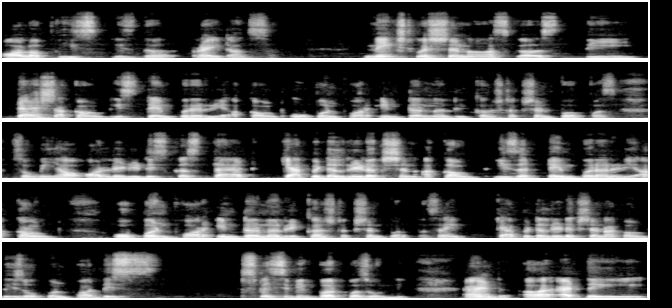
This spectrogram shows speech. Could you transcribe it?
all of these is the right answer next question asks us the dash account is temporary account open for internal reconstruction purpose. So we have already discussed that capital reduction account is a temporary account open for internal reconstruction purpose right? Capital reduction account is open for this specific purpose only. And uh, at the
